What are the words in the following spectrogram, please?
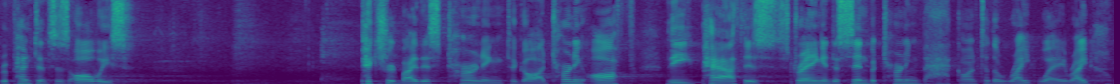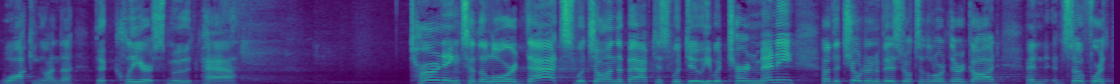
Repentance is always pictured by this turning to god. Turning off the path is straying into sin but turning back onto the right way right? Walking on the, the clear smooth path turning to the Lord. That's what John the Baptist would do. He would turn many of the children of Israel to the Lord their God and, and so forth.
